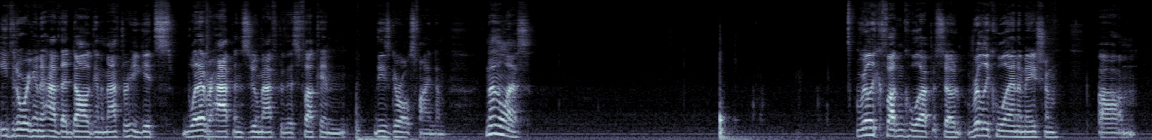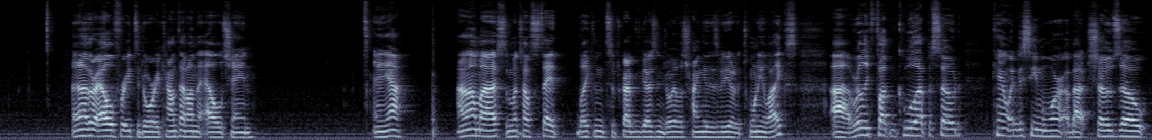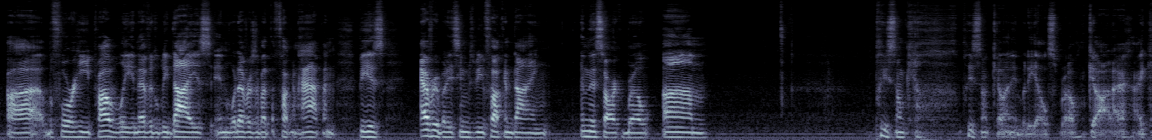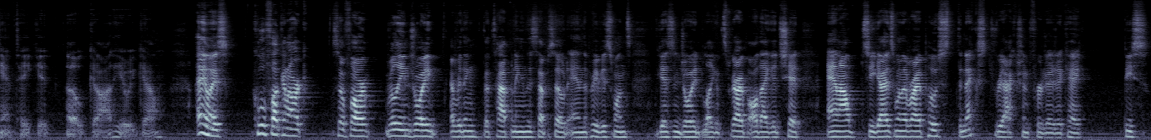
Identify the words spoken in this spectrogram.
Itadori gonna have that dog in him after he gets whatever happens to him after this fucking these girls find him. Nonetheless, really fucking cool episode. Really cool animation. Um, another L for Itadori. Count that on the L chain. And yeah, I don't know much, much else to say. Like and subscribe if you guys enjoy. Let's try and get this video to 20 likes. Uh, really fucking cool episode. Can't wait to see more about Choso uh, before he probably inevitably dies in whatever's about to fucking happen. Because everybody seems to be fucking dying in this arc, bro. Um, please don't kill. Please don't kill anybody else, bro. God, I, I can't take it. Oh, God, here we go. Anyways, cool fucking arc so far. Really enjoy everything that's happening in this episode and the previous ones. If you guys enjoyed, like and subscribe, all that good shit. And I'll see you guys whenever I post the next reaction for JJK. Peace.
